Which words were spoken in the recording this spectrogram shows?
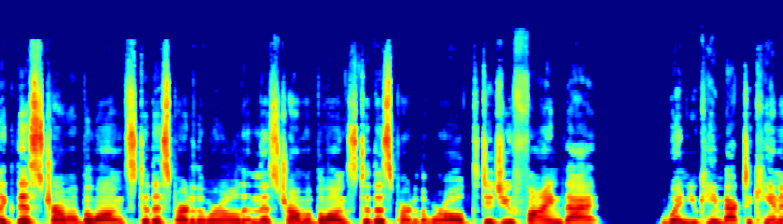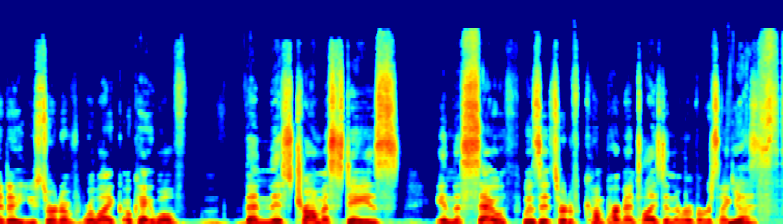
Like this trauma belongs to this part of the world and this trauma belongs to this part of the world. Did you find that when you came back to Canada, you sort of were like, okay, well, then this trauma stays in the South? Was it sort of compartmentalized in the reverse, I guess? Yes.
